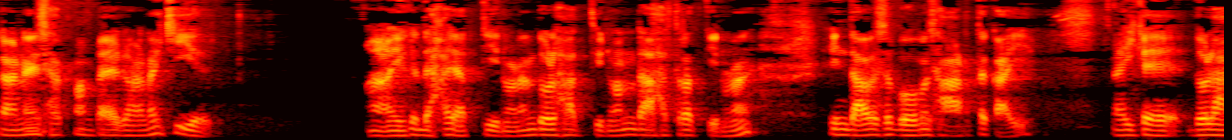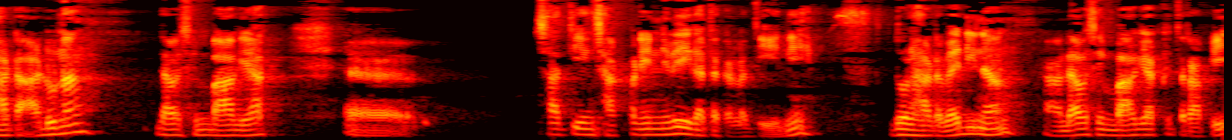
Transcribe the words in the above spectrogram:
ගන්නයි සක්මන් පැය ගන්න කීයද? ආ ඒක 10ක් තියෙනවා නම් 12ක් තියෙනවා නම් 14ක් තියෙනවා නම් ඉන් දවස බොහොම සාර්ථකයි. ඒක 12ට අඩු නම් දවසින් භාගයක් සතියෙන් සක්මණෙන් නෙවෙයි ගත කරලා තියෙන්නේ. 12ට වැඩි නම් දවසින් භාගයක් විතර අපි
